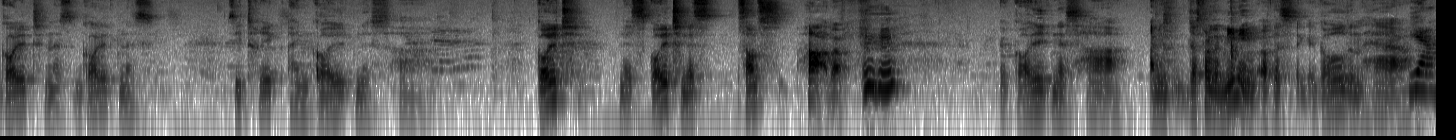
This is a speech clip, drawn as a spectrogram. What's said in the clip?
Goldness, goldness. Sie trägt ein goldnes Haar. Goldness, goldness sounds harder. A mhm. goldnes Haar. I mean, just from the meaning of this uh, golden hair. Yeah.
